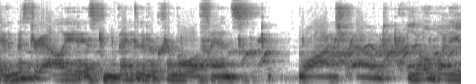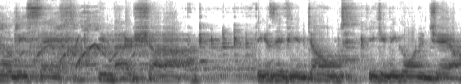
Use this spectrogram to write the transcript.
If Mr. Elliott is convicted of a criminal offense, watch out. Nobody will be safe. You better shut up. Because if you don't, you could be going to jail.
